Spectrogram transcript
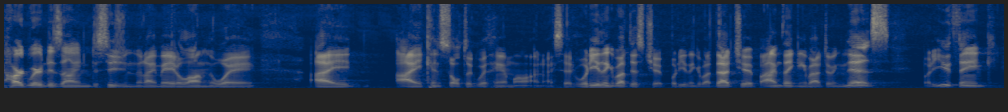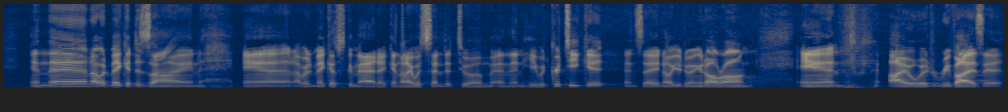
hardware design decision that I made along the way, I I consulted with him on. I said, "What do you think about this chip? What do you think about that chip? I'm thinking about doing this. What do you think?" And then I would make a design and I would make a schematic and then I would send it to him and then he would critique it and say, no, you're doing it all wrong. And I would revise it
